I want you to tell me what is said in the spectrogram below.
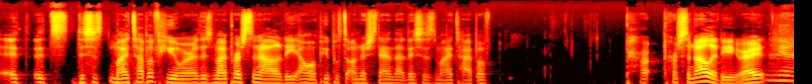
it, it's this is my type of humor this is my personality i want people to understand that this is my type of per- personality right yeah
